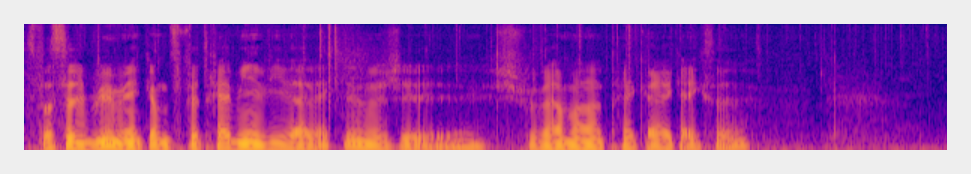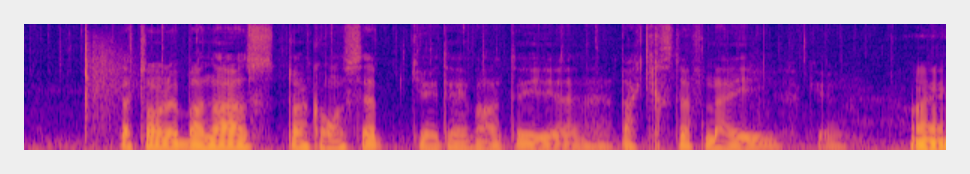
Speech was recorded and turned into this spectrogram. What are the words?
C'est pas ça le but, mais comme tu peux très bien vivre avec. là. Je, je suis vraiment très correct avec ça. De toute façon, le bonheur, c'est un concept qui a été inventé euh, par Christophe Maé. Fait que, Ouais.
